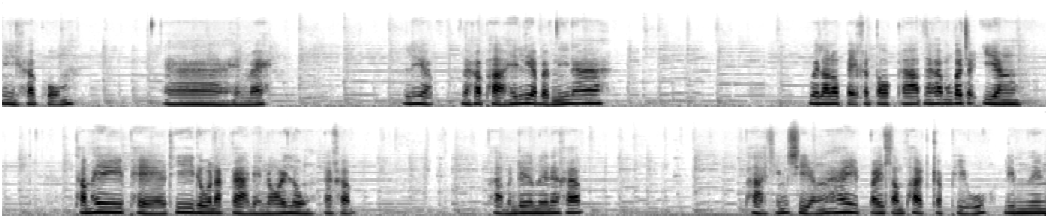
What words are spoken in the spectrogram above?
นี่ครับผม อ่า เห็นไหม เรียบนะครับ ผ่าให้เรียบแบบนี้นะ เวลาเราแปะกระตอกกราฟนะครับ มันก็จะเอียงทำให้แผลที่โดนอากาศเนี่ยน้อยลงนะครับ ผ่าเหมือนเดิมเลยนะครับ ผ่าเฉียงเฉียงๆให้ไปสัมผัสกับผิวริมนึง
